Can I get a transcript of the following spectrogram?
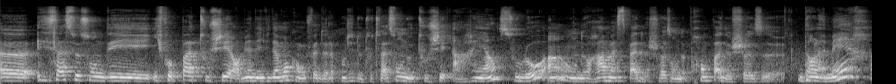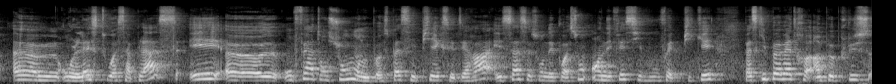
et ça, ce sont des... Il faut pas toucher alors bien évidemment, quand vous faites de la plongée, de toute façon, ne touchez à rien sous l'eau. Hein. on ne ramasse pas de choses, on ne prend pas de choses euh, dans la mer. Euh, on laisse tout à sa place et euh, on fait attention, on ne pose pas ses pieds, etc. Et ça, ce sont des poissons, en effet, si vous vous faites piquer, parce qu'ils peuvent être un peu plus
